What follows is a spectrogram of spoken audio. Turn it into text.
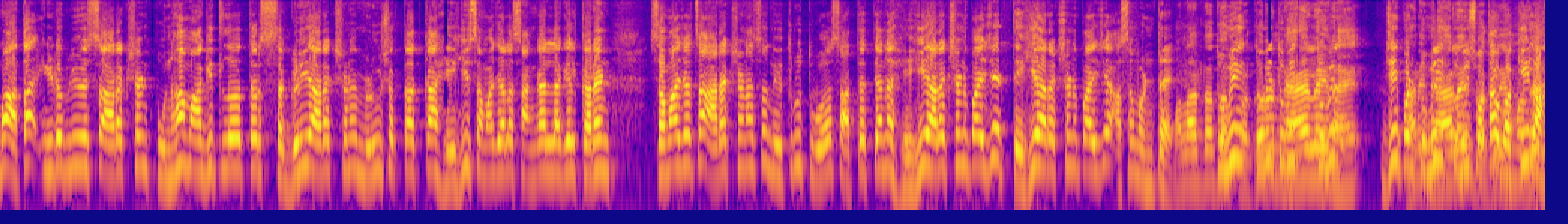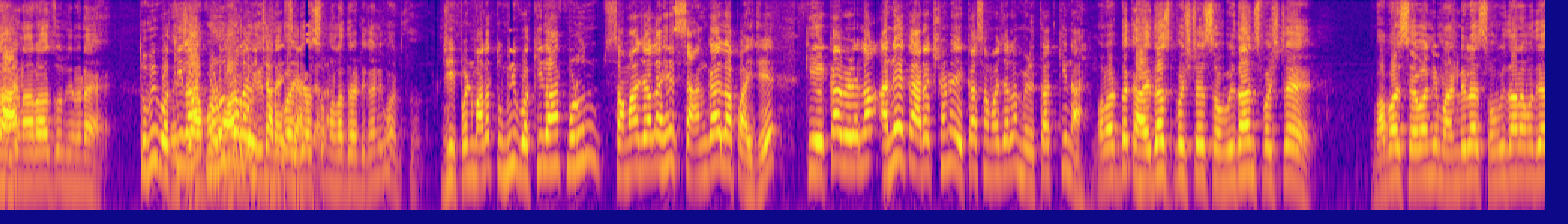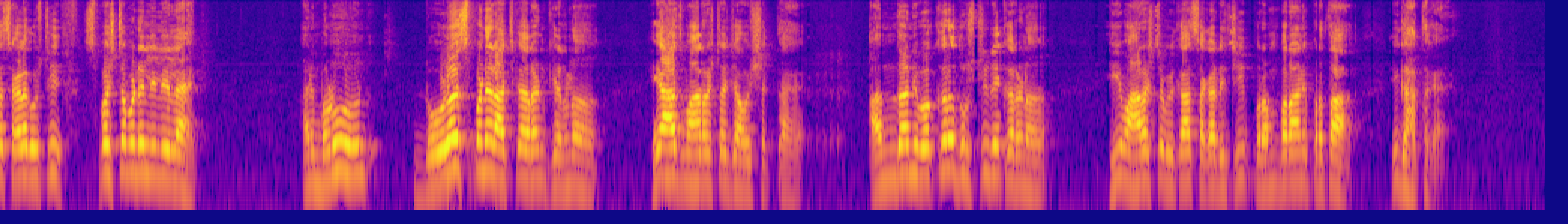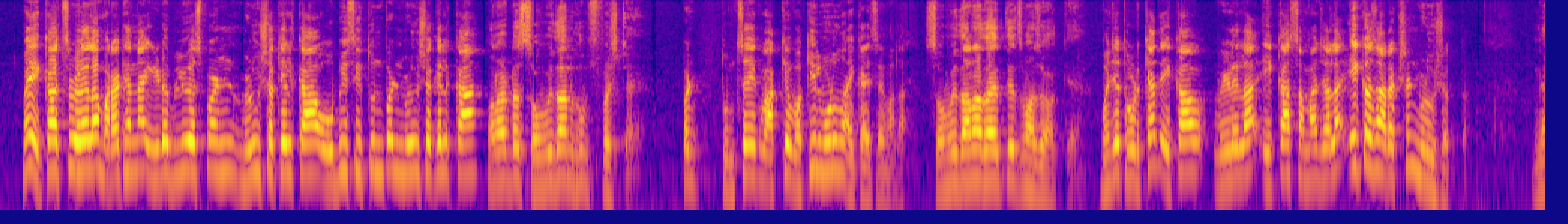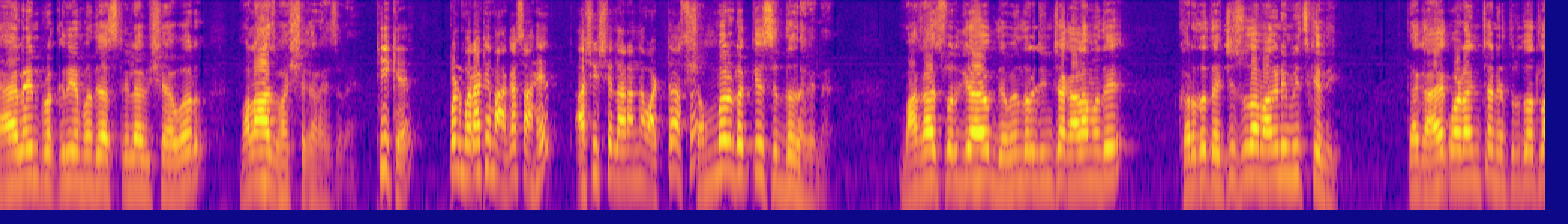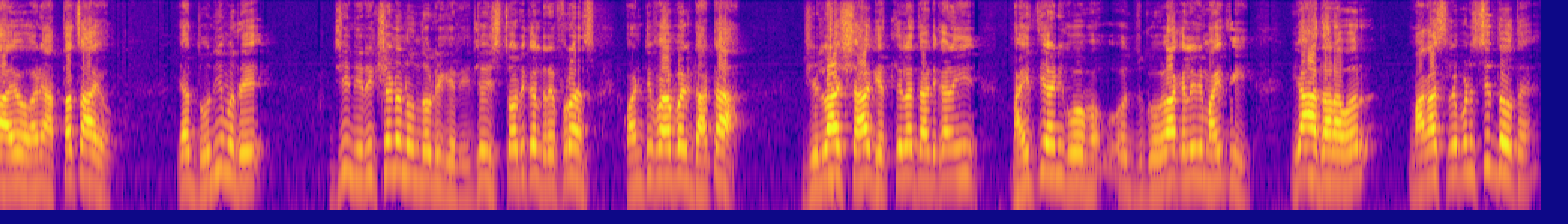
मग आता ईडब्ल्यू एसचं आरक्षण पुन्हा मागितलं तर सगळी आरक्षणं मिळू शकतात का हेही समाजाला सांगायला लागेल. कारण समाजाचं आरक्षणाचं नेतृत्व सातत्यानं हेही आरक्षण पाहिजे तेही आरक्षण पाहिजे असं म्हणतंय. तुम्ही तुम्ही तुम्ही जी पण तुम्ही तुम्ही स्वतः वकील आहात. जो निर्णय तुम्ही वकील आहात म्हणून मला विचारायचं असं. मला त्या ठिकाणी वाटतं. जी पण मला तुम्ही वकील आहात म्हणून समाजाला हे सांगायला पाहिजे की एका वेळेला अनेक आरक्षण एका समाजाला मिळतात की नाही. मला वाटतं कायदा स्पष्ट आहे संविधान स्पष्ट आहे. बाबासाहेबांनी मांडलेल्या संविधानामध्ये या सगळ्या गोष्टी स्पष्टपणे लिहिलेल्या आहेत. आणि म्हणून डोळसपणे राजकारण करणं हे आज महाराष्ट्राची आवश्यकता आहे. अंध आणि वक्र दृष्टीने करणं ही महाराष्ट्र विकास आघाडीची परंपरा आणि प्रथा ही घातक आहे. मग एकाच वेळेला मराठ्यांना ईडब्ल्यू एस पण मिळू शकेल का? ओबीसीतून पण मिळू शकेल का? मला वाटतं संविधान खूप स्पष्ट आहे. तुमचं एक वाक्य वकील म्हणून ऐकायचं आहे मला. संविधानात आहे तेच माझं वाक्य आहे. म्हणजे थोडक्यात एका वेळेला एका समाजाला एकच आरक्षण मिळू शकतं. न्यायालयीन प्रक्रियेमध्ये असलेल्या विषयावर मला आज भाष्य करायचं नाही. ठीक आहे. पण मराठे मागास आहेत आशिष शेलारांना वाटतं असं? शंभर टक्के सिद्ध झालेलं आहे. मागासवर्गीय आयोग देवेंद्रजींच्या काळामध्ये खरं तर त्याची सुद्धा मागणी मीच केली. त्या गायकवाडांच्या नेतृत्वातला आयोग आणि आत्ताचा आयोग या दोन्हीमध्ये जी निरीक्षणं नोंदवली गेली जे हिस्टॉरिकल रेफरन्स क्वांटिफायबल डाटा जिल्हा शाह घेतलेल्या त्या ठिकाणी माहिती आणि गो गोळा केलेली माहिती या आधारावर मागासलेपण सिद्ध होत आहे.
